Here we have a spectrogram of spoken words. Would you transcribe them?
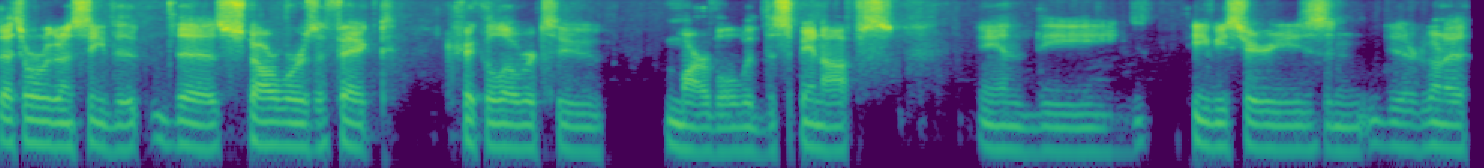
that's where we're going to see the the Star Wars effect trickle over to Marvel with the spin-offs and the TV series and they're going to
